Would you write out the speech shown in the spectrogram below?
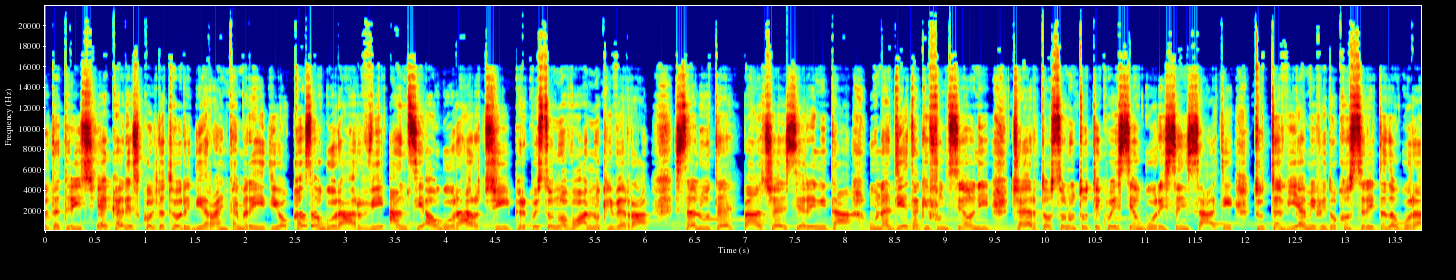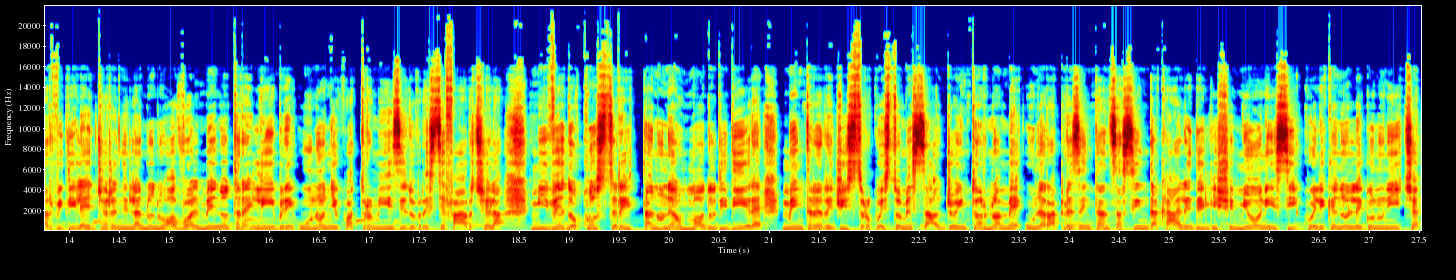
Ascoltatrici e cari ascoltatori di Rhyme Radio, cosa augurarvi, anzi augurarci per questo nuovo anno che verrà? Salute, pace, serenità, una dieta che funzioni? Certo, sono tutti questi auguri sensati, tuttavia mi vedo costretta ad augurarvi di leggere nell'anno nuovo almeno tre libri, uno ogni quattro mesi, dovreste farcela. Mi vedo costretta non è un modo di dire, mentre registro questo messaggio intorno a me una rappresentanza sindacale degli scimmioni, sì, quelli che non leggono Nietzsche,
